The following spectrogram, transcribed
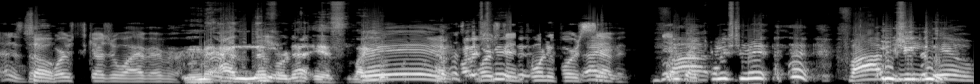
That is the So- worst schedule I've ever Man, I heard. never. That is like yeah, That's worse than twenty four seven. What is that punishment. five What did you do? p.m.,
